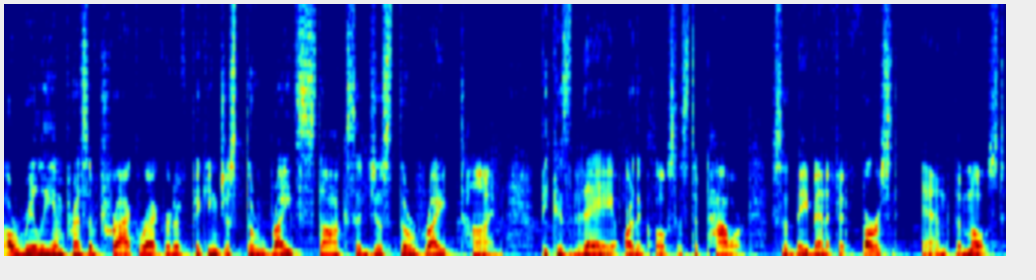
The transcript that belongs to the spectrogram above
a really impressive track record of picking just the right stocks at just the right time, because they are the closest to power, so they benefit first and the most.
